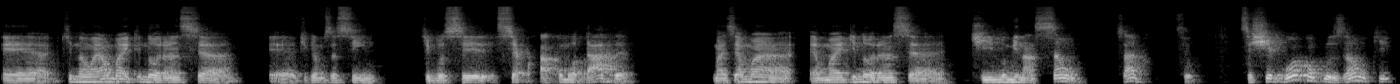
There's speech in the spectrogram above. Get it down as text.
é, que não é uma ignorância, é, digamos assim, que você se acomodada, mas é uma, é uma ignorância de iluminação, sabe? Você, você chegou à conclusão que,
